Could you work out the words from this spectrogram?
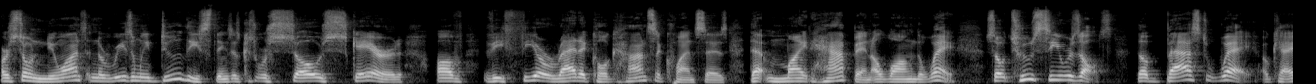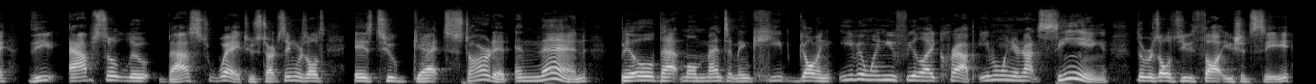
are so nuanced. And the reason we do these things is because we're so scared of the theoretical consequences that might happen along the way. So to see results, the best way, okay, the absolute best way to start seeing results is to get started and then build that momentum and keep going, even when you feel like crap, even when you're not seeing the results you thought you should see.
